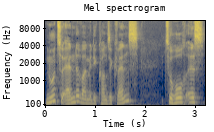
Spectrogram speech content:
nur zu Ende, weil mir die Konsequenz zu hoch ist,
